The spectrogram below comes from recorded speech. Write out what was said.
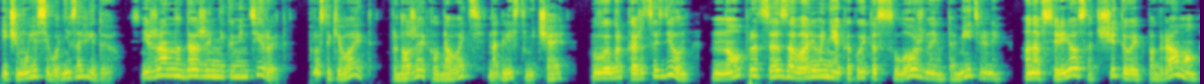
и чему я сегодня завидую. Снежанна даже не комментирует, просто кивает, продолжая колдовать над листьями чая. Выбор, кажется, сделан, но процесс заваривания какой-то сложный, утомительный. Она всерьез отсчитывает по граммам,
